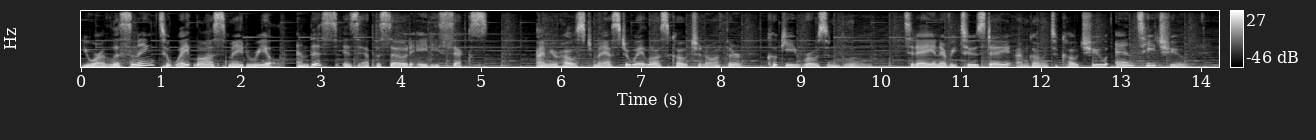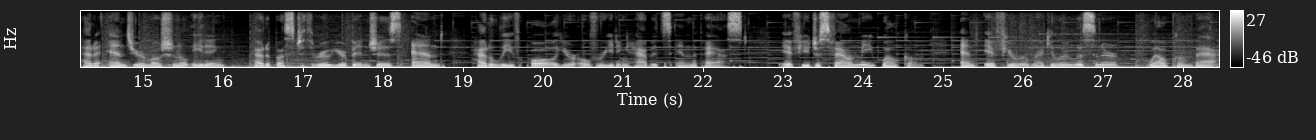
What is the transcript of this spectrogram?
You are listening to Weight Loss Made Real, and this is episode 86. I'm your host, Master Weight Loss Coach and author, Cookie Rosenblum. Today and every Tuesday, I'm going to coach you and teach you how to end your emotional eating, how to bust through your binges, and how to leave all your overeating habits in the past. If you just found me, welcome. And if you're a regular listener, welcome back.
